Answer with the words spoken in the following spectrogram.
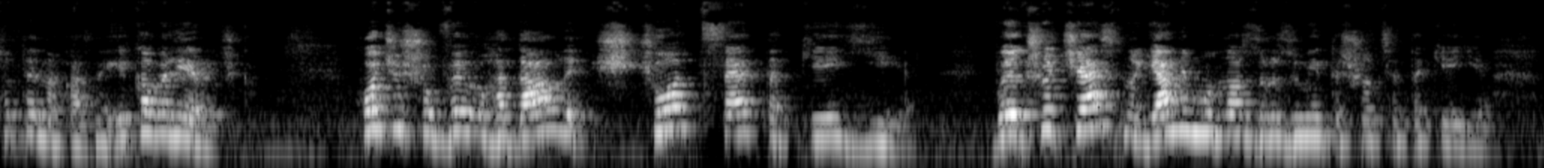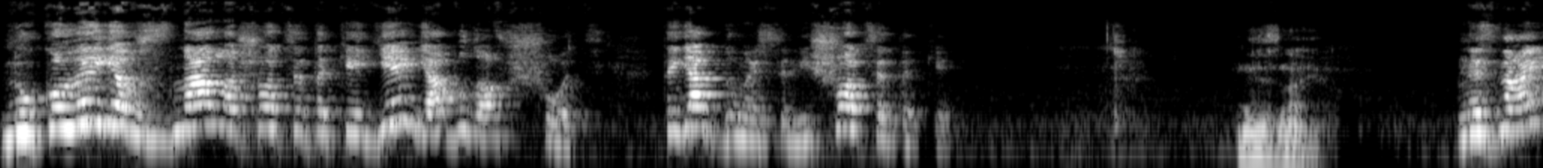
То ти наказаний. І кавалерочка. Хочу, щоб ви вгадали, що це таке є. Бо якщо чесно, я не могла зрозуміти, що це таке є. Ну, коли я знала, що це таке є, я була в шоці. Ти як думаєш, Сергій, що це таке? Не знаю. Не знаєш?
